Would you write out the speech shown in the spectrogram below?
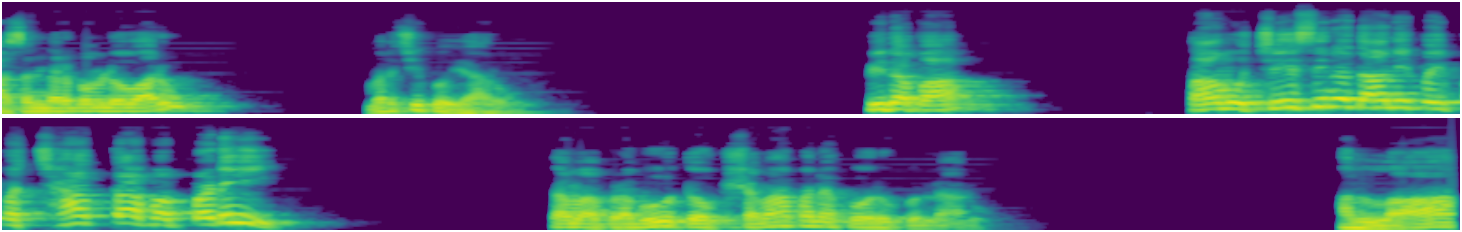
ఆ సందర్భంలో వారు మర్చిపోయారు. పిదప తాము చేసిన దానిపై పశ్చాత్తాపడి తమ ప్రభువుతో క్షమాపణ కోరుకున్నారు. అల్లా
